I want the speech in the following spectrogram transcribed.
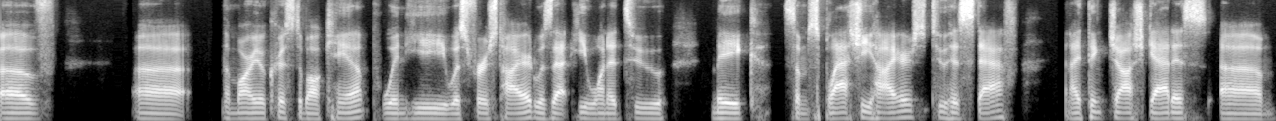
of uh, the Mario Cristobal camp when he was first hired was that he wanted to make some splashy hires to his staff. And I think Josh Gattis, um,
